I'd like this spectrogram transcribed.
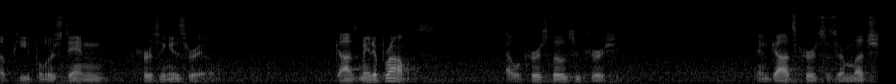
a people are standing cursing Israel, God's made a promise. I will curse those who curse you. And God's curses are much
